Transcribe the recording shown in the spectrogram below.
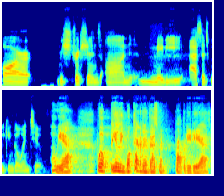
are restrictions on maybe assets we can go into? Oh, yeah. Well, Peely, what kind of investment property do you have?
